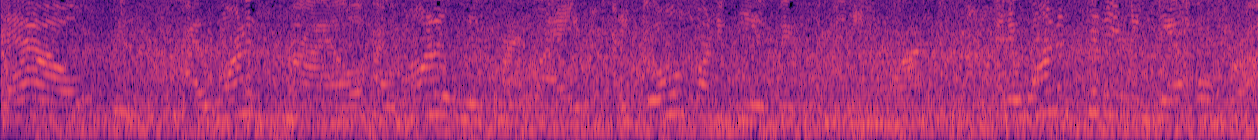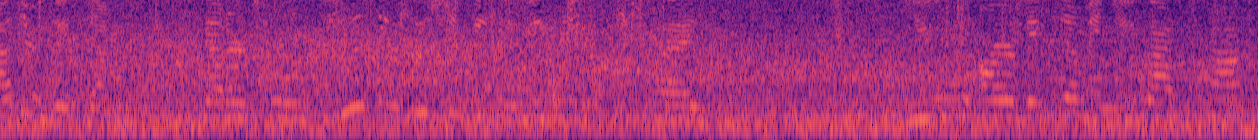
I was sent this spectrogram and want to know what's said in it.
Now, I want to smile. I want to live my life. I don't want to be a victim anymore. And I want to set an example for other victims that are told, do you think you should be doing this because and you got stalked?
